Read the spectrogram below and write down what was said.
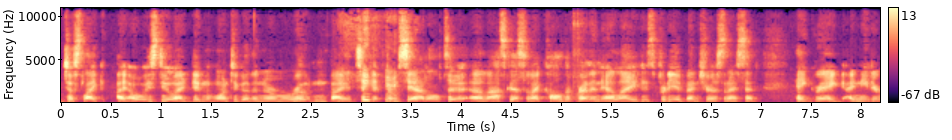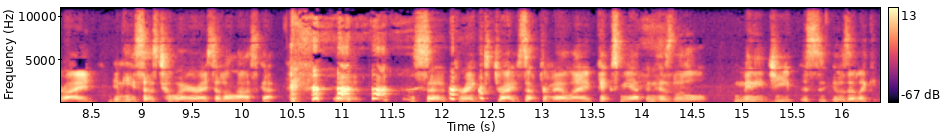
just like I always do, I didn't want to go the normal route and buy a ticket from Seattle to Alaska. So I called a friend in LA who's pretty adventurous and I said, Hey, Greg, I need a ride. And he says, To where? I said, Alaska. uh, so Greg drives up from LA, picks me up in his little mini Jeep. It was a, like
